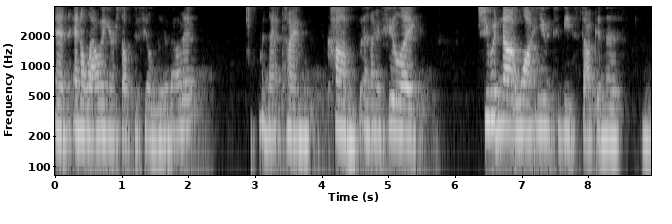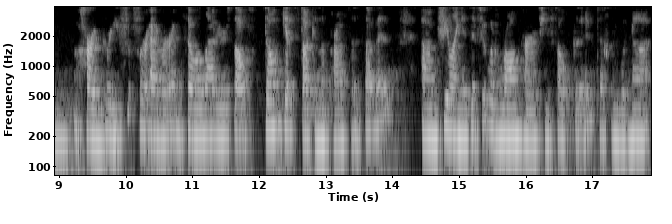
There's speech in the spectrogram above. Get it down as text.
and and allowing yourself to feel good about it when that time comes and i feel like she would not want you to be stuck in this hard grief forever. And so allow yourself, don't get stuck in the process of it, um, feeling as if it would wrong her if you felt good. It definitely would not.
